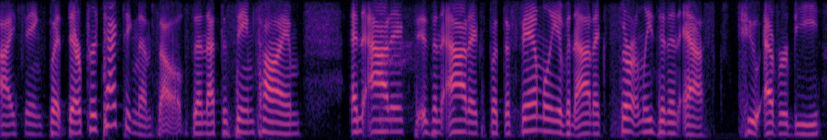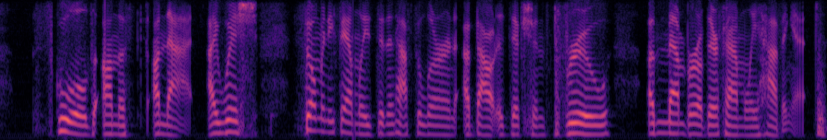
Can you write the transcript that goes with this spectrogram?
I think, but they're protecting themselves and at the same time an addict is an addict, but the family of an addict certainly didn't ask to ever be schooled on the on that. I wish so many families didn't have to learn about addiction through a member of their family having it.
